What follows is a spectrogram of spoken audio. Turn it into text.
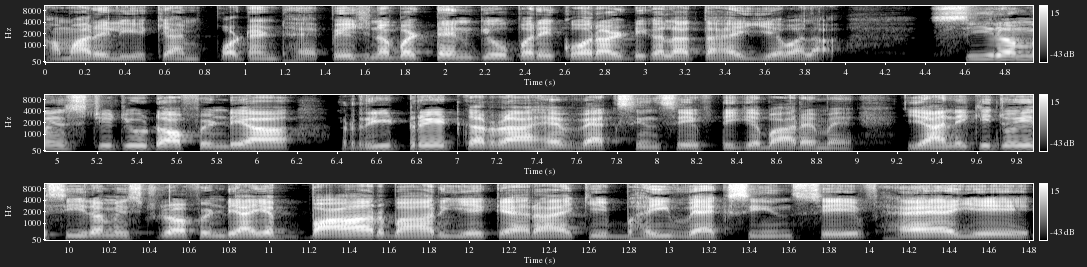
हमारे लिए क्या इंपॉर्टेंट है। पेज नंबर टेन के ऊपर एक और आर्टिकल आता है, ये वाला। Serum institute of India retreat कर रहा है वैक्सीन सेफ्टी के बारे में। यानी कि जो ये सीरम इंस्टीट्यूट ऑफ़ इंडिया, ये बार बार ये कह रहा है कि भाई वैक्सीन सेफ़ है ये।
